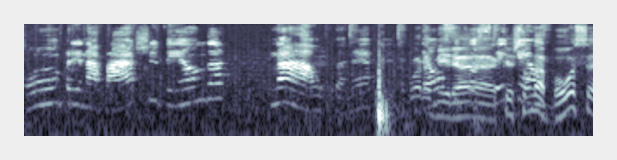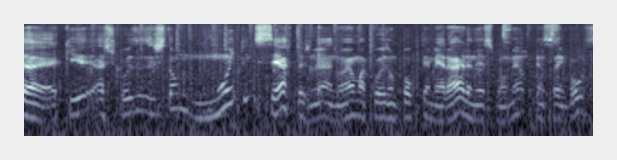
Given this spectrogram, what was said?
compre na baixa e venda na alta, né? Agora, então, Mira, a questão quer... da bolsa é que as coisas estão muito incertas, né? Não é uma coisa um pouco temerária nesse momento pensar em bolsa?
